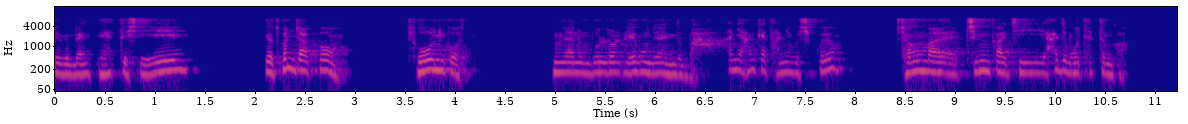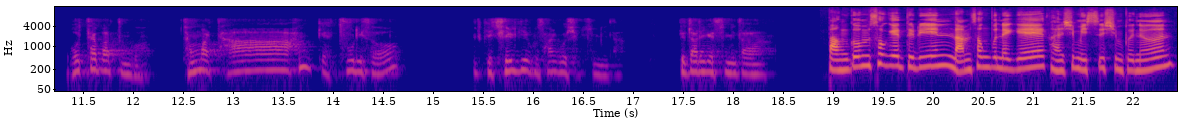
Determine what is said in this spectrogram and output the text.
여기 맹세했듯이 손잡고 좋은 곳, 국내는 물론 외국 여행도 많이 함께 다니고 싶고요. 정말 지금까지 하지 못했던 거, 못 해봤던 거, 정말 다 함께 둘이서 이렇게 즐기고 살고 싶습니다. 기다리겠습니다. 방금 소개드린 남성분에게 관심 있으신 분은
